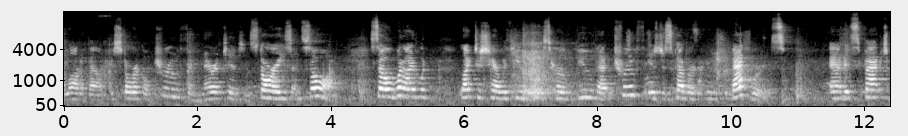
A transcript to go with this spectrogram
a lot about historical truth and narratives and stories and so on. So, what I would like to share with you is her view that truth is discovered backwards. And it's fact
